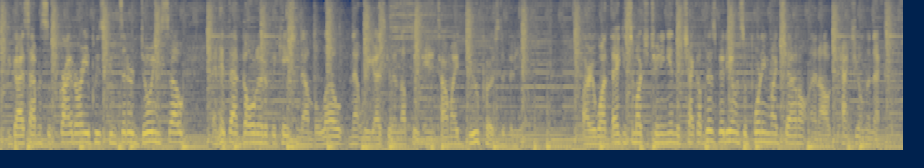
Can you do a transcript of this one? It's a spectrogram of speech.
If you guys haven't subscribed already, please consider doing so and hit that bell notification down below, and that way you guys get an update anytime I do post a video. All right, everyone, thank you so much for tuning in to check out this video and supporting my channel, and I'll catch you on the next one.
